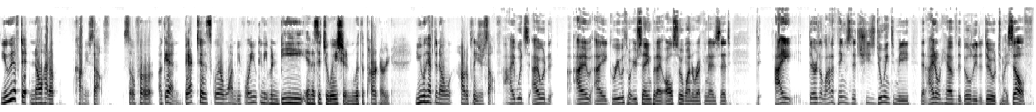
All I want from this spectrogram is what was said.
You have to know how to come yourself. So for again, back to square one, before you can even be in a situation with a partner, you have to know how to please yourself. I would, I would, I, I agree with what you're saying, but I also want to recognize that th- I there's a lot of things that she's doing to me that I don't have the ability to do to myself,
